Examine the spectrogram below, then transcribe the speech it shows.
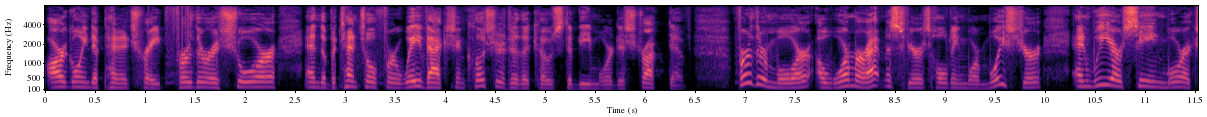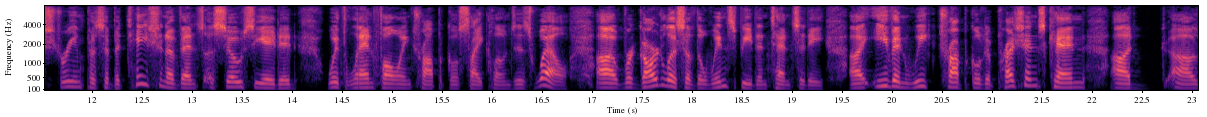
are going to penetrate further ashore, and the potential for wave action closer to the coast to be more destructive. Furthermore, a warmer atmosphere is holding more moisture, and we are seeing more extreme precipitation events associated with landfalling tropical cyclones as well. Uh, regardless of the wind speed intensity, uh, even weak tropical depressions can uh,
